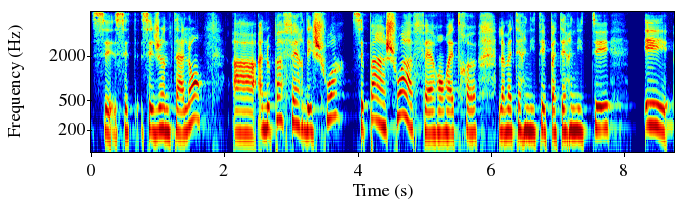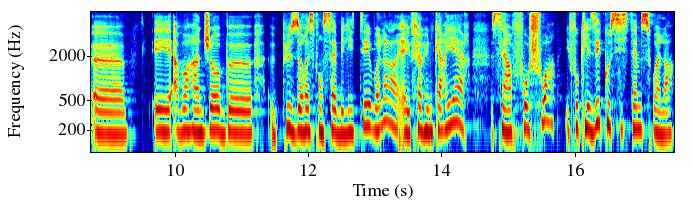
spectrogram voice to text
ces, jeunes talents à, ne pas faire des choix. C'est pas un choix à faire en être la maternité, paternité et euh, avoir un job euh, plus de responsabilité, voilà, et faire une carrière. C'est un faux choix. Il faut que les écosystèmes soient là.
